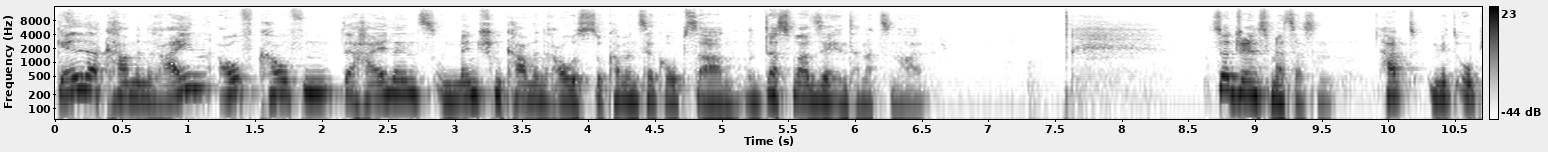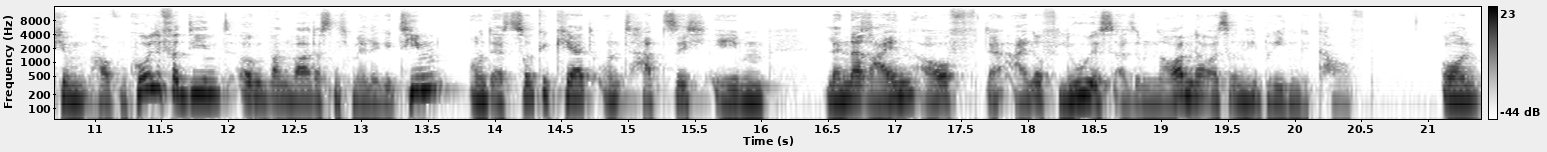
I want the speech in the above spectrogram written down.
Gelder kamen rein, Aufkaufen der Highlands und Menschen kamen raus, so kann man es ja grob sagen. Und das war sehr international. Sir James Masterson hat mit Opium Haufen Kohle verdient. Irgendwann war das nicht mehr legitim und er ist zurückgekehrt und hat sich eben Ländereien auf der Isle of Lewis, also im Norden der äußeren Hebriden, gekauft. Und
